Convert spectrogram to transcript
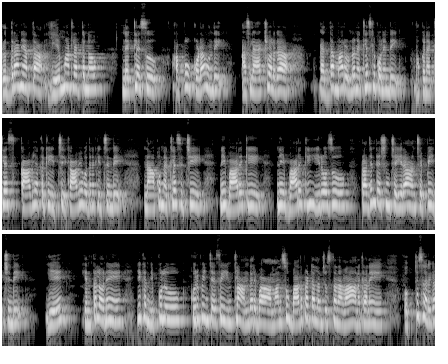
రుద్రాణి అత్త ఏం మాట్లాడుతున్నావు? నెక్లెస్ అప్పు కూడా ఉంది. అసలు యాక్చువల్గా పెద్దమ్మ రెండు నెక్లెస్లు కొనింది. ఒక నెక్లెస్ కావ్య అక్కకి ఇచ్చి కావ్య వదినకి ఇచ్చింది. నాకు నెక్లెస్ ఇచ్చి నీ భార్యకి నీ భార్యకి ఈరోజు ప్రజెంటేషన్ చేయరా అని చెప్పి ఇచ్చింది. ఏ? ఇంతలోనే ఇక నిప్పులు కురిపించేసి ఇంట్లో అందరి బా మనసు బాధ పెట్టాలని చూస్తున్నావా అనగానే ఒక్కసారిగా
